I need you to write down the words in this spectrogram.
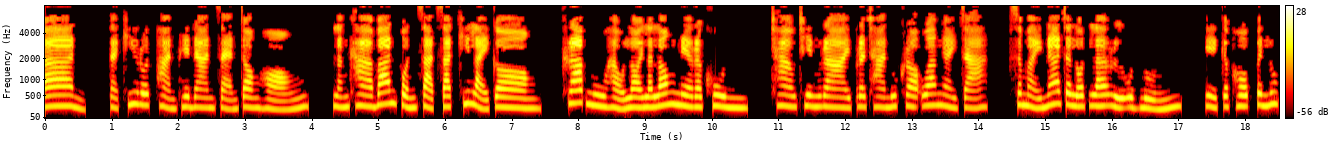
บ้าน แต่ขี้รถผ่านเพดานแสนจองหอง หลังคาบ้านฝนสาดซัดขี้ไหลกอง คราบงูเห่าลอยละล่องเนรคุณ ชาวเชียงรายประชานุเคราะห์ว่าไงจ๊ะ สมัยน้าจะลดละหรืออุดหนุน เอกภพเป็นลูก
